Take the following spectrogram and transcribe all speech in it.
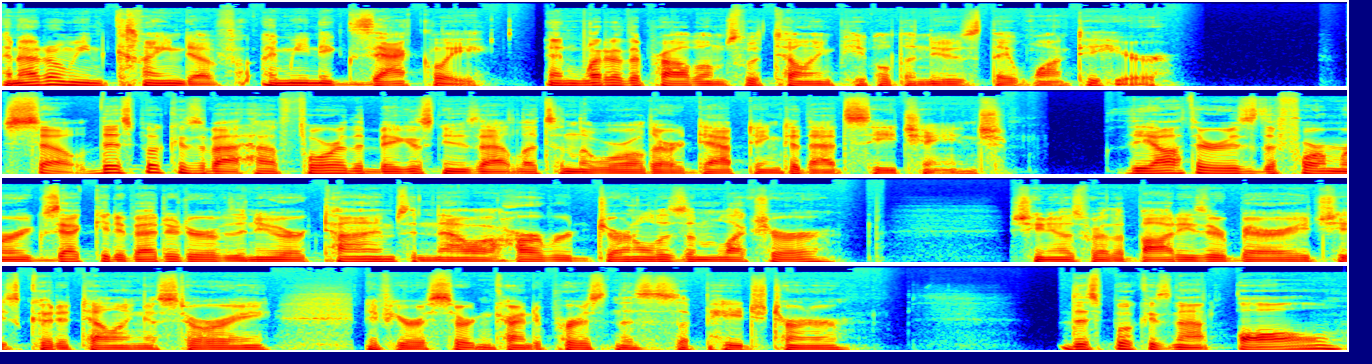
And I don't mean kind of, I mean exactly. And what are the problems with telling people the news they want to hear? So, this book is about how four of the biggest news outlets in the world are adapting to that sea change. The author is the former executive editor of the New York Times and now a Harvard journalism lecturer. She knows where the bodies are buried. She's good at telling a story. If you're a certain kind of person, this is a page turner. This book is not all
